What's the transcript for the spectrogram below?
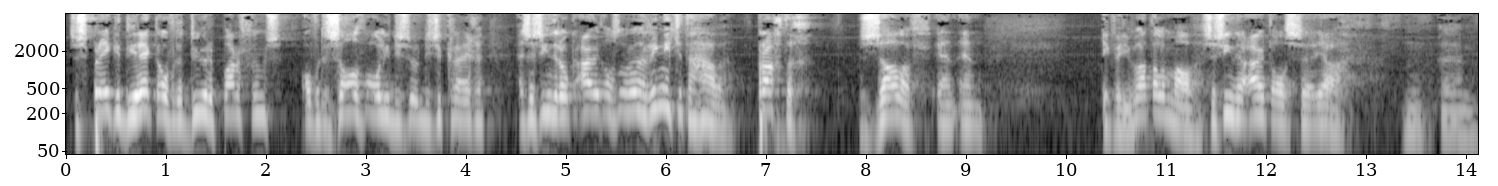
Ze spreken direct over de dure parfums, over de zalfolie die ze, krijgen. En ze zien er ook uit als door een ringetje te halen. Prachtig. Zalf en, en ik weet niet wat allemaal. Ze zien eruit als, uh, ja, um,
